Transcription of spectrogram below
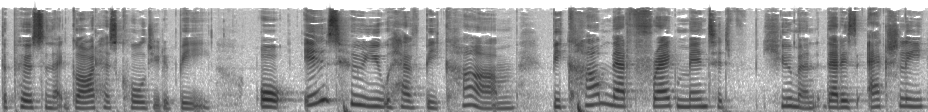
the person that God has called you to be? Or is who you have become become that fragmented human that is actually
